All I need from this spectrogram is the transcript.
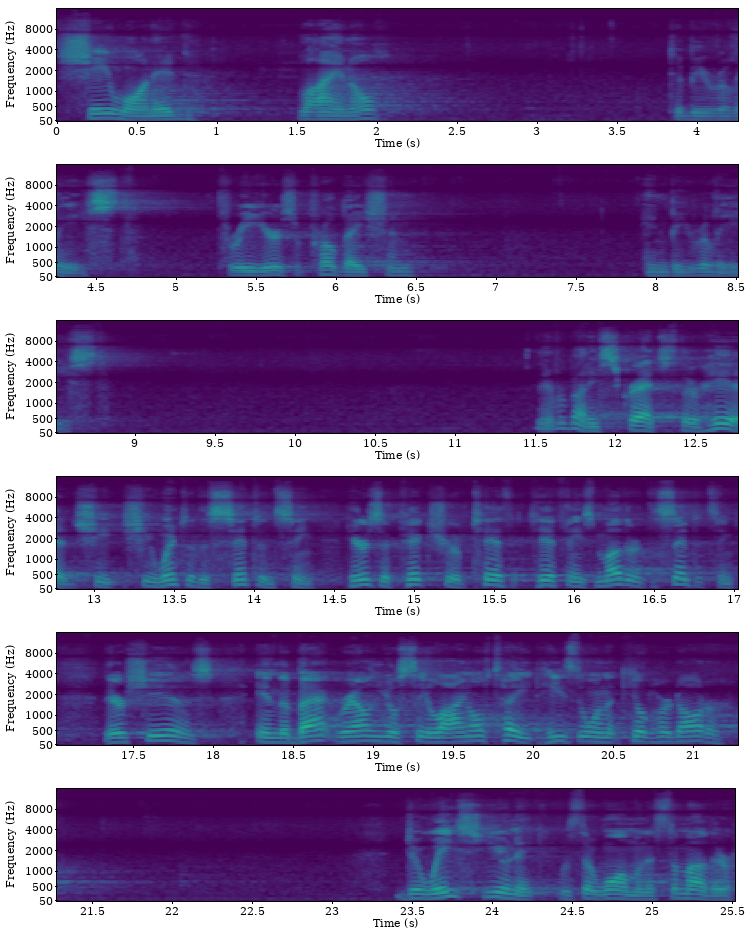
She wanted Lionel to be released. Three years of probation and be released. And everybody scratched their head. She, she went to the sentencing. Here's a picture of Tiffany's mother at the sentencing. There she is. In the background, you'll see Lionel Tate. He's the one that killed her daughter. Deweese Eunick was the woman, that's the mother.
